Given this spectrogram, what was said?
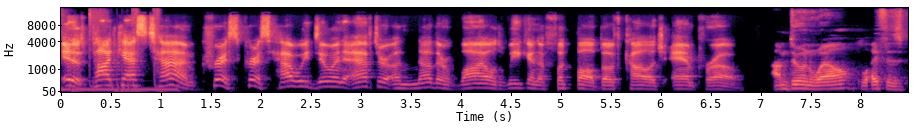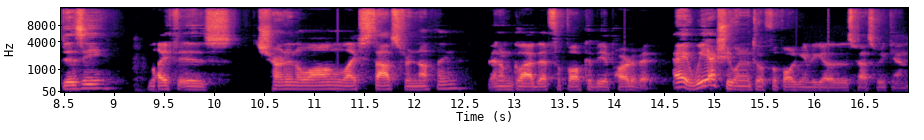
It is podcast time. Chris, Chris, how are we doing after another wild weekend of football, both college and pro? I'm doing well. Life is busy. Life is churning along. Life stops for nothing. And I'm glad that football could be a part of it. Hey, we actually went into a football game together this past weekend.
